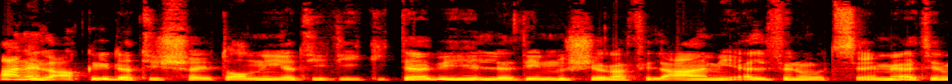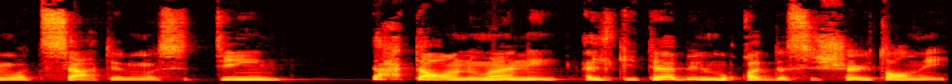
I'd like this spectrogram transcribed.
عن العقيدة الشيطانية في كتابه الذي نشر في العام 1969 تحت عنوان الكتاب المقدس الشيطاني.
